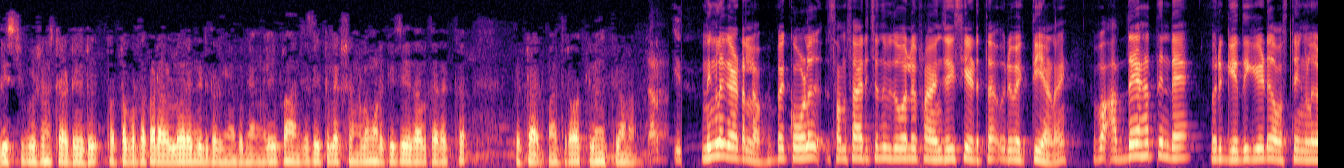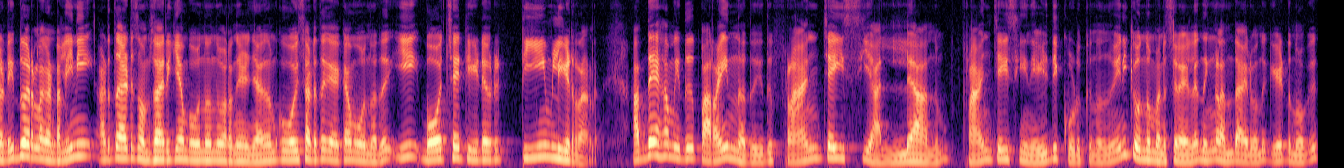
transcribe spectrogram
ഡിസ്ട്രിബ്യൂഷൻ സ്റ്റാർട്ട് ചെയ്ത് തൊട്ടപ്പുറത്തെ കടകളിൽ വരെ കിട്ടി തുടങ്ങി. അപ്പൊ ഞങ്ങൾ ഈ ഫ്രാഞ്ചൈസി ഇട്ട് ലക്ഷങ്ങൾ മുടക്കി ചെയ്ത ആൾക്കാരൊക്കെ നിങ്ങൾ കേട്ടല്ലോ ഇപ്പൊ കോൾ സംസാരിച്ചത് ഇതുപോലെ ഫ്രാഞ്ചൈസി എടുത്ത ഒരു വ്യക്തിയാണ് അപ്പോൾ അദ്ദേഹത്തിന്റെ ഒരു ഗതികേട് അവസ്ഥ നിങ്ങൾ കണ്ടു. ഇതുവരെയുള്ള കണ്ടല്ലോ. ഇനി അടുത്തായിട്ട് സംസാരിക്കാൻ പോകുന്നതെന്ന് പറഞ്ഞു കഴിഞ്ഞാൽ നമുക്ക് വോയിസ് അടുത്ത് കേൾക്കാൻ പോകുന്നത് ഈ ബോച്ചറ്റിയുടെ ഒരു ടീം ലീഡറാണ് അദ്ദേഹം ഇത് പറയുന്നത് ഇത് ഫ്രാഞ്ചൈസി അല്ല എന്നും ഫ്രാഞ്ചൈസിന്ന് എഴുതി കൊടുക്കുന്നതെന്നും എനിക്കൊന്നും മനസ്സിലായില്ല. നിങ്ങൾ എന്തായാലും ഒന്ന് കേട്ട് നോക്ക്.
